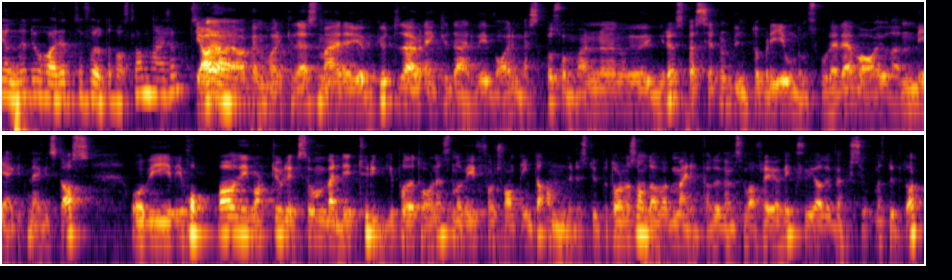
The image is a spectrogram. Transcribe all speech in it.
Jønne, du har et forhold til fastland, har jeg skjønt? Ja, ja, ja, hvem har ikke det som er Gjøvik-gutt? Det er vel egentlig der vi var mest på sommeren eh, når vi var yngre. Spesielt når vi begynte å bli ungdomsskoleelev, var jo det meget, meget stas. Og vi, vi hoppa, vi ble jo liksom veldig trygge på det tårnet. Så når vi forsvant inn til andre stupetårn og sånn, da merka du hvem som var fra Gjøvik, for vi hadde vokst opp med stupetårn.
